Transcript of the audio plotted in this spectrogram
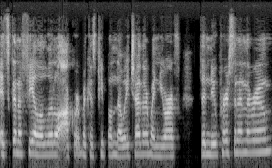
it's going to feel a little awkward because people know each other when you're the new person in the room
